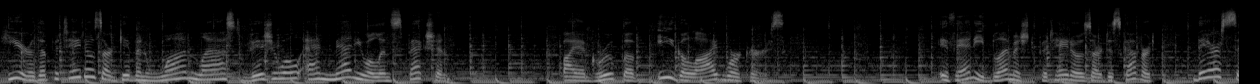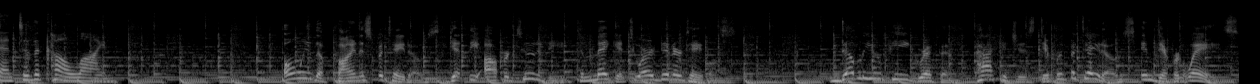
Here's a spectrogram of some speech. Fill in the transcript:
Here, the potatoes are given one last visual and manual inspection by a group of eagle-eyed workers. If any blemished potatoes are discovered, they are sent to the cull line. Only the finest potatoes get the opportunity to make it to our dinner tables. WP Griffin packages different potatoes in different ways.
